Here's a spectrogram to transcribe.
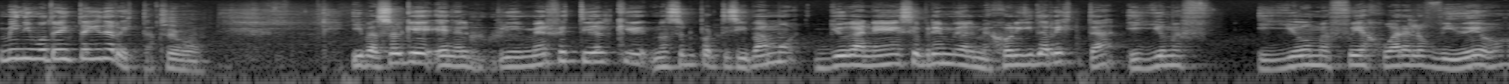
mínimo 30 guitarristas. Sí, pues. Y pasó que en el primer festival que nosotros participamos, yo gané ese premio al mejor guitarrista y yo me, y yo me fui a jugar a los videos.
